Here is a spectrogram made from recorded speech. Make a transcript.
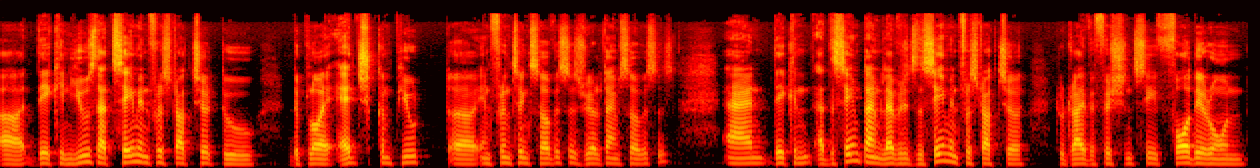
Uh, they can use that same infrastructure to deploy edge compute uh, inferencing services, real-time services, and they can at the same time leverage the same infrastructure to drive efficiency for their own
